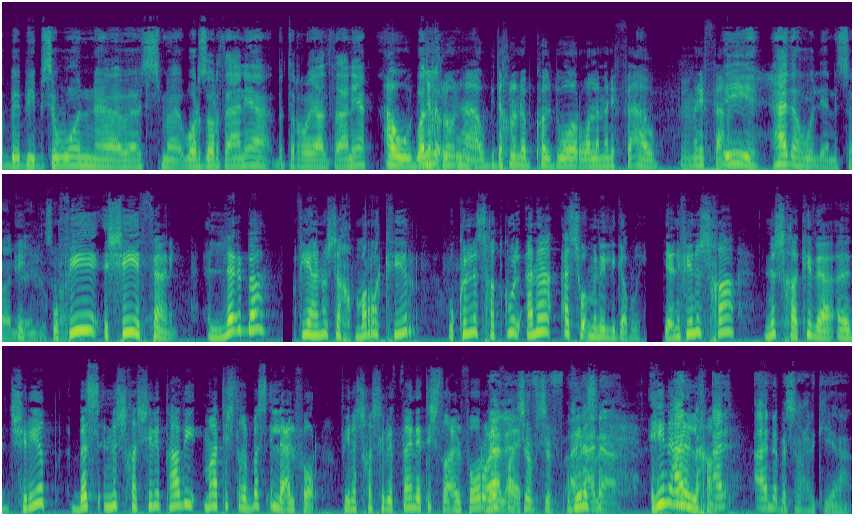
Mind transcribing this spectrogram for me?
بيسوون آه، اسمه Warzone ثانية Battle Royale ثانية أو بيدخلونها أو بيدخلونها ب Cold War ولا ماني ماني فاهم إيه هذا هو اللي أنا السؤال اللي إيه. عندي صراحة. وفي الشيء الثاني اللعبة فيها نسخ مرة كثير وكل نسخة تقول أنا أسوأ من اللي قبلي يعني في نسخة نسخة كذا آه، شريط بس النسخة الشريط هذه ما تشتغل بس إلا على ال four في نسخة شريط ثانية تشتغل على ال four وعلى لا لا شوف شوف وفي أنا نسخة- أنا هنا أنا اللي أنا, خمت. أنا بشرح لك إياها.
